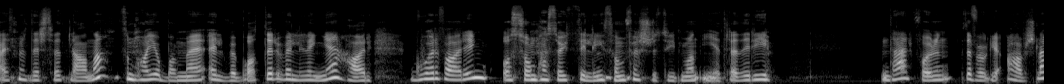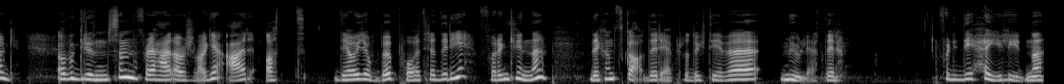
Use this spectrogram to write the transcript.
ei som heter Svetlana, som har jobba med elvebåter veldig lenge, har god erfaring, og som har søkt stilling som førstestyrmann i et rederi. Der får hun selvfølgelig avslag. Og begrunnelsen for det her avslaget er at det å jobbe på et rederi for en kvinne, det kan skade reproduktive muligheter. Fordi de høye lydene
